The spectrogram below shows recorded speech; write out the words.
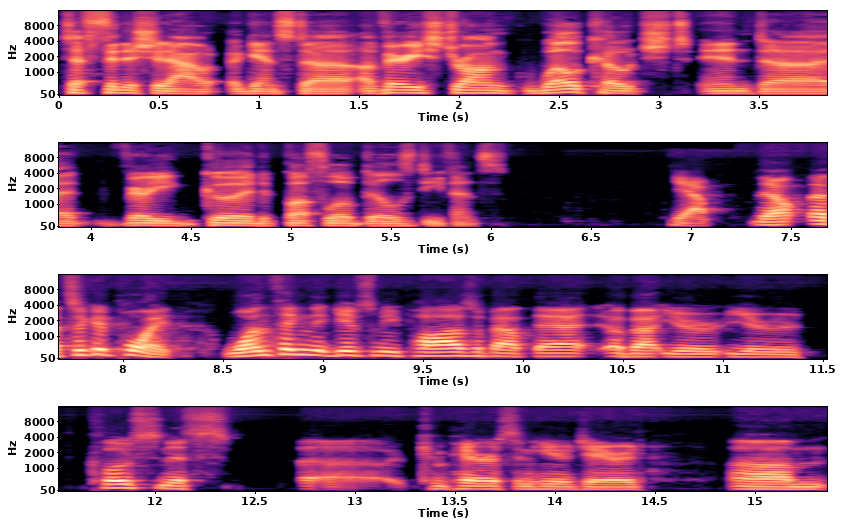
to finish it out against a, a very strong, well coached, and uh, very good Buffalo Bills defense. Yeah, no, that's a good point. One thing that gives me pause about that, about your your closeness uh, comparison here, Jared. Um,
